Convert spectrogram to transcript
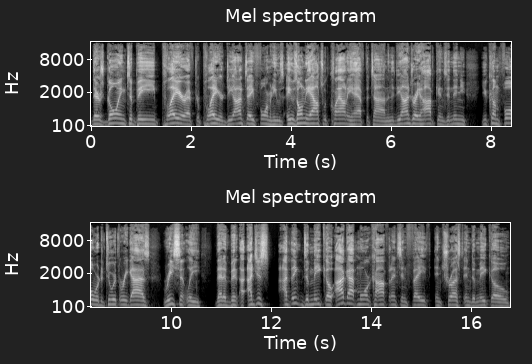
there's going to be player after player. D'Onta Foreman, he was he was on the outs with Clowney half the time, and the DeAndre Hopkins, and then you you come forward to two or three guys recently that have been. I, I just I think DeMeco. I got more confidence and faith and trust in DeMeco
